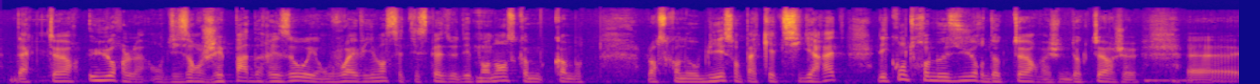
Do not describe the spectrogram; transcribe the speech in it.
d'acteurs hurlent en disant j'ai pas de réseau réseaux et on voit évidemment cette espèce de dépendance comme, comme lorsqu'on a oublié son paquet de cigarettes. Les contre-mesures, docteur, docteur je, euh,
